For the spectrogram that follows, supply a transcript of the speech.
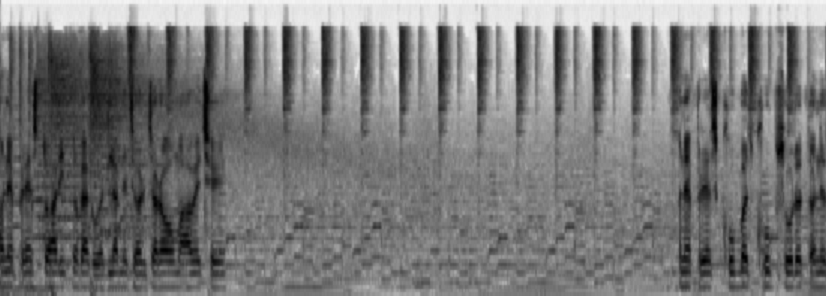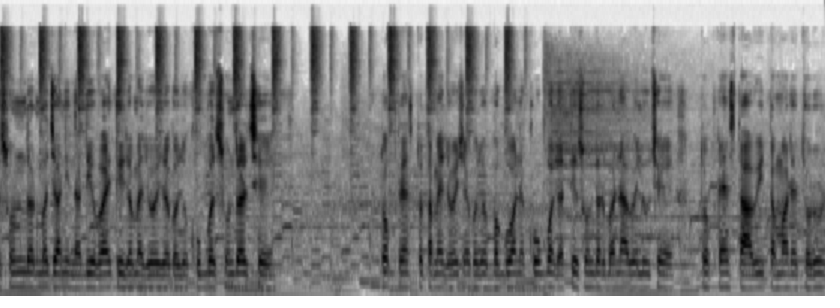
અને ફ્રેન્ડ્સ તો આ રીતનો કાંઈક વડલાને જળ ચડાવવામાં આવે છે. અને ફ્રેન્ડ્સ ખૂબ જ ખૂબસૂરત અને સુંદર મજાની નદી વહેતી તમે જોઈ શકો છો, ખૂબ જ સુંદર છે. તો ફ્રેન્ડ્સ તો તમે જોઈ શકો છો, ભગવાને ખૂબ જ અતિ સુંદર બનાવેલું છે. તો ફ્રેન્ડ્સ તો આવી તમારે જરૂર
